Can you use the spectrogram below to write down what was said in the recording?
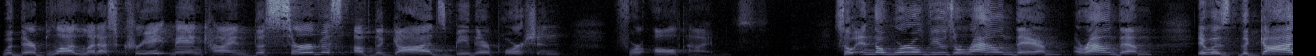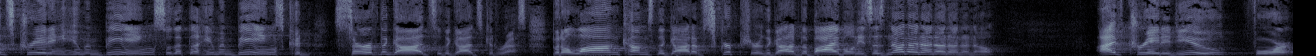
With their blood, let us create mankind. The service of the gods be their portion for all times. So, in the worldviews around them, around them, it was the gods creating human beings so that the human beings could serve the gods so the gods could rest. But along comes the God of Scripture, the God of the Bible, and he says, No, no, no, no, no, no, no. I've created you for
